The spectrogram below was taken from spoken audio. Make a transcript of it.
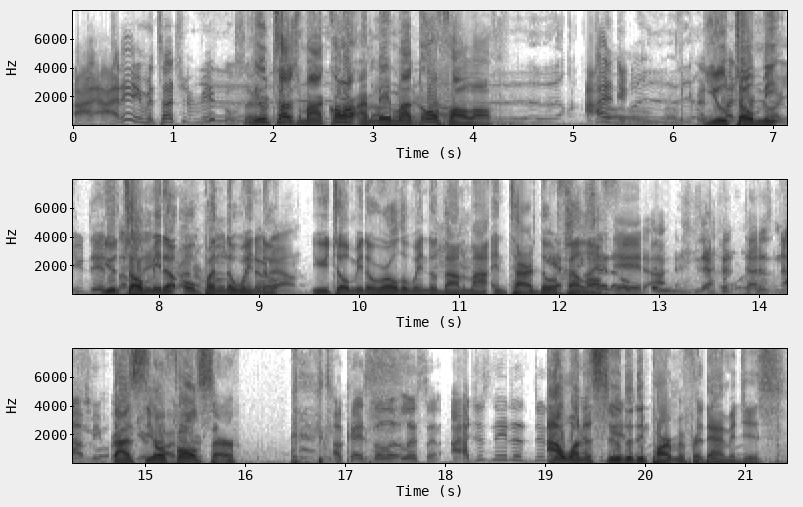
I, I didn't even touch your vehicle. Sir, You touched my car I stop made my door around. fall off. I Oh, didn't okay. You told me. You, you told me to trying open roll the window. down. You told me to roll the window down and my entire door He fell off. did. I, that, that is not me. That's your car, fault, sir. sir. Okay, so listen, I just need to do. I want to sue the department for damages.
